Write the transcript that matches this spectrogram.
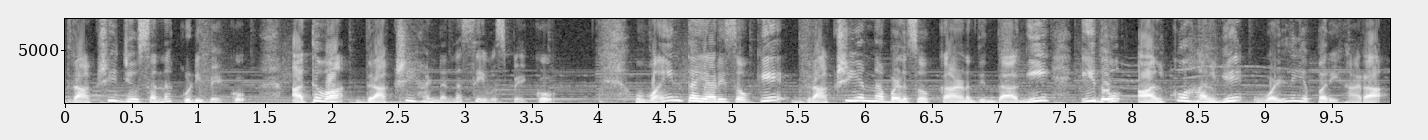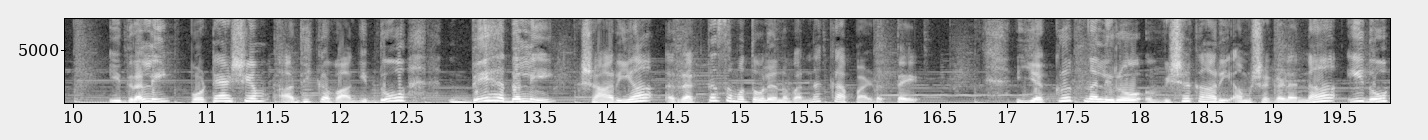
ದ್ರಾಕ್ಷಿ ಜ್ಯೂಸ್ ಅನ್ನ ಕುಡಿಬೇಕು ಅಥವಾ ದ್ರಾಕ್ಷಿ ಹಣ್ಣನ್ನ ಸೇವಿಸಬೇಕು. ವೈನ್ ತಯಾರಿಸೋಕೆ ದ್ರಾಕ್ಷಿಯನ್ನ ಬಳಸೋ ಕಾರಣದಿಂದಾಗಿ ಇದು ಆಲ್ಕೋಹಾಲ್ಗೆ ಒಳ್ಳೆಯ ಪರಿಹಾರ. ಇದರಲ್ಲಿ ಪೊಟ್ಯಾಷಿಯಂ ಅಧಿಕವಾಗಿದ್ದು ದೇಹದಲ್ಲಿ ಕ್ಷಾರಿಯ ರಕ್ತ ಸಮತೋಲನವನ್ನ ಕಾಪಾಡುತ್ತೆ. ಯಕೃತ್ನಲ್ಲಿರೋ ವಿಷಕಾರಿ ಅಂಶಗಳನ್ನ ಇದು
